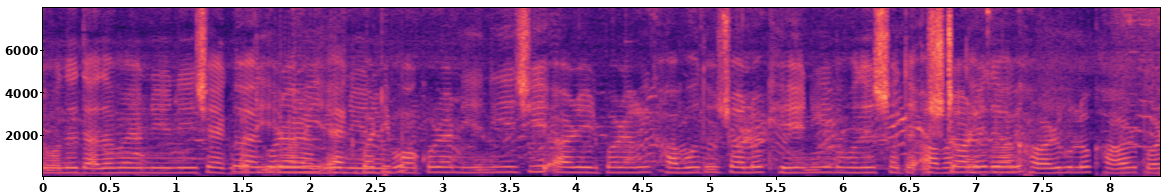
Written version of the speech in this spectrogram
তোমাদের দাদা ভাইও নিয়ে নিয়েছে এক বাটি এবার আমি এক বাটি পকোড়া নিয়ে নিয়েছি আর এরপর আমি খাব। তো চলো খেয়ে নিয়ে তোমাদের সাথে স্টলে দেওয়া খাবারগুলো খাওয়ার পর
